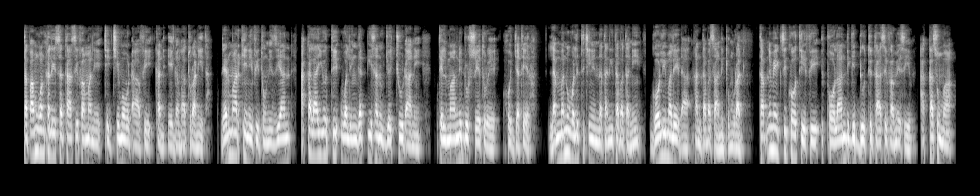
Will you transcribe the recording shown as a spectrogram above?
Taphaawwan kaleessa taasifaman ciccimoodhaa fi kan eegamaa turanidha. Deenmaarkii fi Tuuniziyaan akka laayyootti waliin gadhiisan jechuudhaan tilmaamni dursee ture hojjeteera. Lammanuu walitti ciniinnatanii taphatanii goolii maleedha kan tapha isaanii xumuran. Taphni Meeksikootii fi Poolaandii gidduutti taasifames akkasuma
